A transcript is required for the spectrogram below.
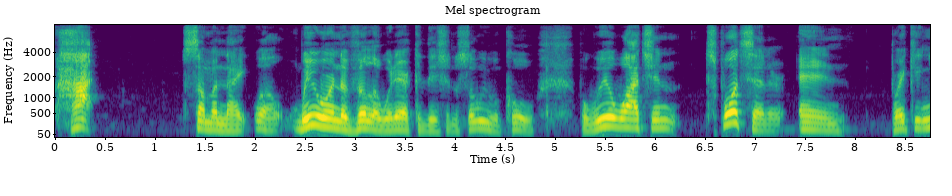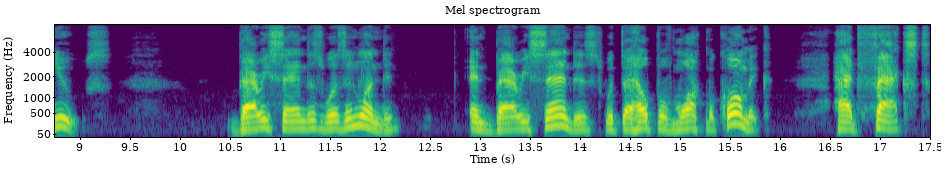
hot summer night. Well, we were in the villa with air conditioning, so we were cool. But we were watching Sports Center and breaking news. Barry Sanders was in London, and Barry Sanders, with the help of Mark McCormick, had faxed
